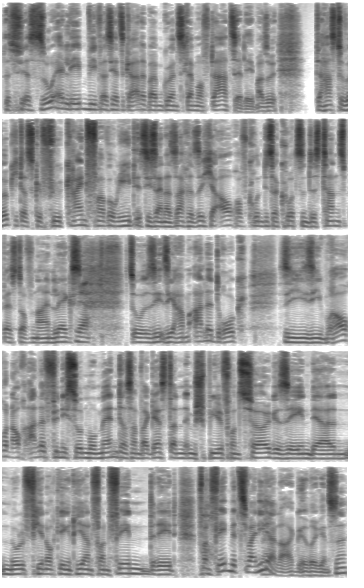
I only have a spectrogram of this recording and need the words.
dass wir es so erleben, wie wir es jetzt gerade beim Grand Slam of Darts erleben. Also da hast du wirklich das Gefühl, kein Favorit ist sich seiner Sache sicher, auch aufgrund dieser kurzen Distanz, Best of Nine Legs. Ja. So, sie, sie haben alle Druck. Sie, sie brauchen auch alle, finde ich, so einen Moment. Das haben wir gestern im Spiel von Searle gesehen, der 0-4 noch gegen Rian van Veen dreht. Van Veen mit zwei Niederlagen ja. übrigens. Ne?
